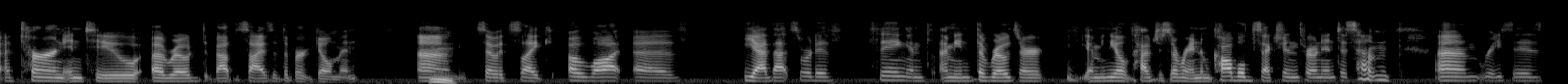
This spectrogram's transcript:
a turn into a road about the size of the Burke-Gilman. Um, So it's like a lot of, yeah, that sort of thing. And I mean, the roads are, I mean, you'll have just a random cobbled section thrown into some um, races.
